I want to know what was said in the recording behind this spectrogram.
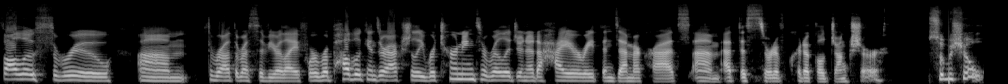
follow through um, throughout the rest of your life, where Republicans are actually returning to religion at a higher rate than Democrats um, at this sort of critical juncture. So, Michele,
